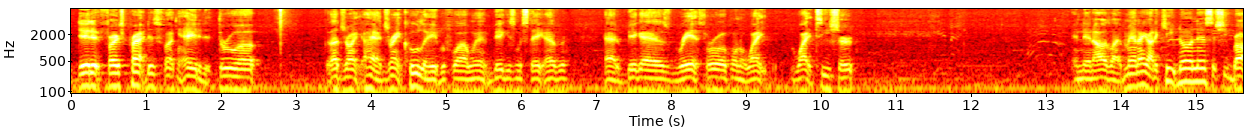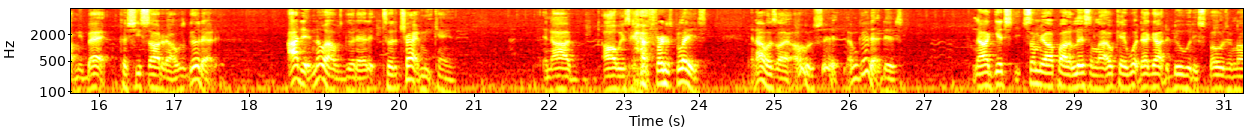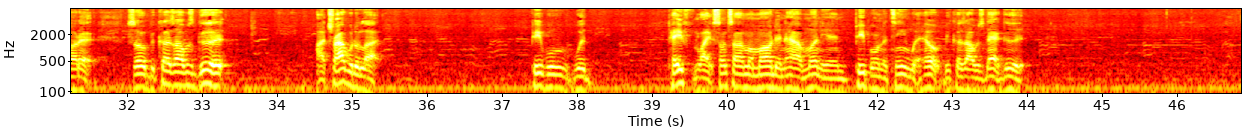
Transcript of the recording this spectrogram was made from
Did it first practice, fucking hated it. Threw up. Cause I drank, I had drank Kool Aid before I went. Biggest mistake ever. Had a big ass red throw up on a white white T-shirt. And then I was like, man, I got to keep doing this. And she brought me back because she saw that I was good at it. I didn't know I was good at it till the track meet came. And I always got first place. And I was like, oh shit, I'm good at this. Now I get some of y'all probably listen like, okay, what that got to do with exposure and all that. So because I was good, I traveled a lot. People would pay for like sometimes my mom didn't have money and people on the team would help because I was that good.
